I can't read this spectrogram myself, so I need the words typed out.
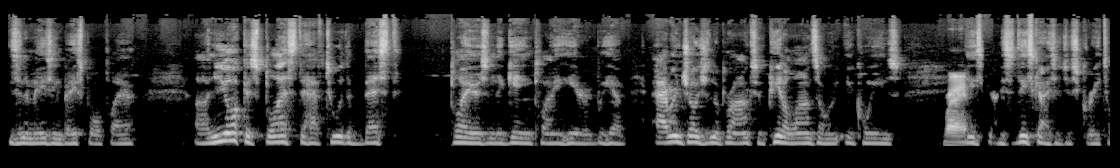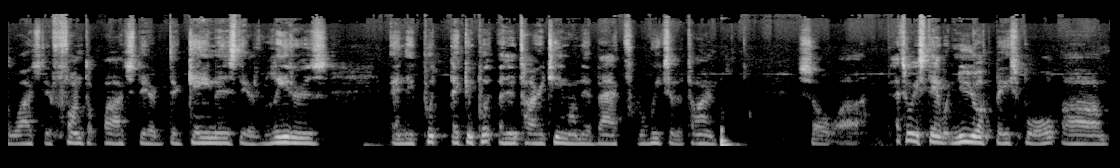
He's an amazing baseball player. New York is blessed to have two of the best players in the game playing here. We have Aaron Judge in the Bronx and Pete Alonso in, in Queens. Right. These guys, these guys are just great to watch. They're fun to watch. They're they're gamers. They're leaders, and they put they can put an entire team on their back for weeks at a time. So uh, that's where we stand with New York baseball um,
